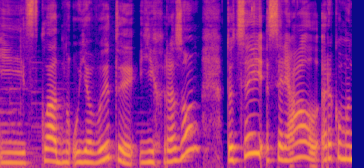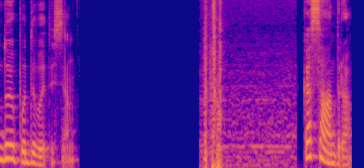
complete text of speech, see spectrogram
і складно уявити їх разом, то цей серіал рекомендую подивитися. Касандра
